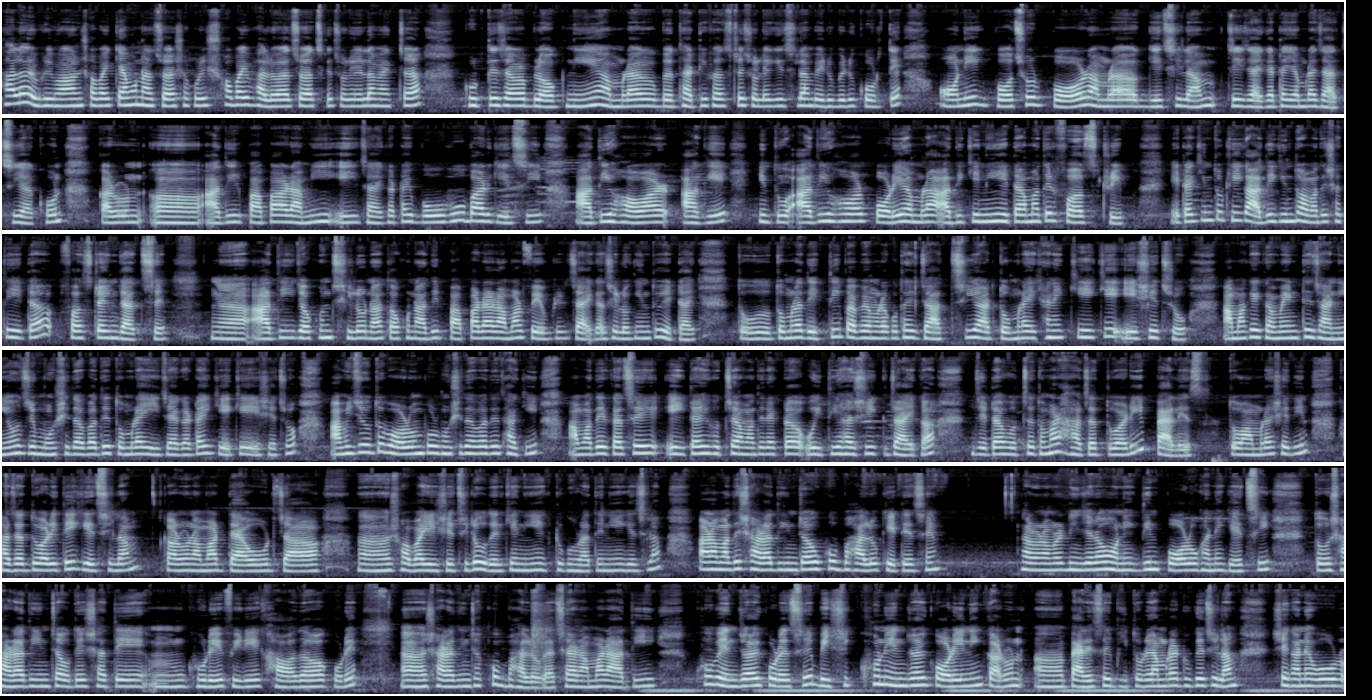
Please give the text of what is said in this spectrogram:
Hello everyone সবাই কেমন আছো? আশা করি সবাই ভালো আছো। আজকে চলে এলাম একটা ঘুরতে যাওয়ার ব্লগ নিয়ে আমরা থার্টি ফার্স্টে চলে গেছিলাম বেরু বেরু করতে। অনেক বছর পর আমরা গেছিলাম যেই জায়গাটায় আমরা যাচ্ছি এখন। কারণ আদির পাপা আর আমি এই জায়গাটায় বহুবার গেছি আদি হওয়ার আগে। কিন্তু আদি হওয়ার পরে আমরা আদিকে নিয়ে এটা আমাদের ফার্স্ট ট্রিপ এটা কিন্তু ঠিক আদি কিন্তু আমাদের সাথে এটা ফার্স্ট টাইম যাচ্ছে। আদি যখন ছিল না, তখন আদির পাপার আর আমার ফেভারিট জায়গা ছিল কিন্তু এটাই। তো তোমরা দেখতেই পাবে আমরা কোথায় যাচ্ছি আর তোমরা এখানে কে কে এসেছ। আমাকে কমেন্টে জানিও যে মুর্শিদাবাদে তোমরা এই জায়গাটায় কে কে এসেছ। আমি যেহেতু বহরমপুর মুর্শিদাবাদে থাকি, আমাদের কাছে এইটাই হচ্ছে আমাদের একটা ঐতিহাসিক জায়গা, যেটা হচ্ছে তোমার হাজারদুয়ারি প্যালেস। তো আমরা সেদিন হাজারদুয়ারিতেই গেছিলাম, কারণ আমার দেওর, যা সবাই এসেছিল, ওদেরকে নিয়ে একটু ঘোরাতে নিয়ে গেছিলাম। আর আমাদের সারা দিনটাও খুব ভালো কেটেছে। কারণ আমরা নিজেরাও অনেক দিন পর ওখানে গেছি। তো সারা দিনটা ওদের সাথে ঘুরে ফিরে খাওয়া দাওয়া করে সারা দিনটা খুব ভালো গেছে। আর আমার আদি খুব এনজয় করেছে, বেশিক্ষণ এনজয় করেনি কারণ প্যালেসের ভিতরে আমরা ঢুকেছিলাম, সেখানে ওর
